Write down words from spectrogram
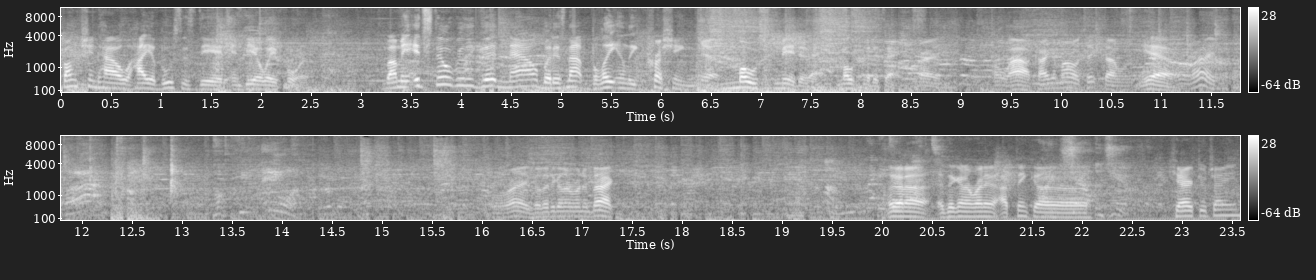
functioned how Hayabusas did in DOA 4. But I mean, it's still really good now, but it's not blatantly crushing most mid attacks, most mid attacks. Right. Oh, wow. Kagemaru takes that one. Yeah. All right. All right, so they're gonna run it back. They're gonna they're gonna run it. I think uh, character change.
